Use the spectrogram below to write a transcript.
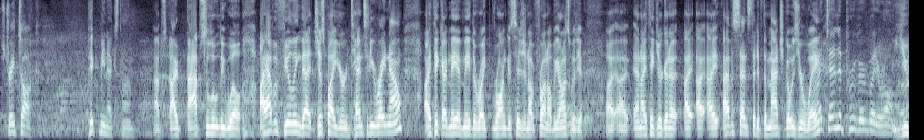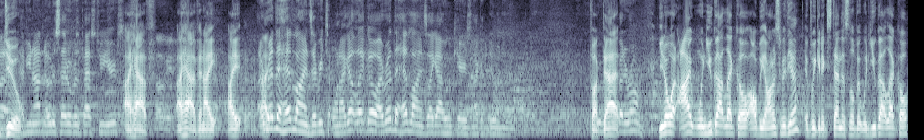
Straight Talk. Pick me next time. I absolutely will. I have a feeling that just by your intensity right now, I think I may have made the right wrong decision up front. I'll be honest with you, I, I, and I think you're gonna. I, I, I have a sense that if the match goes your way, I tend to prove everybody wrong. You Uh, do. Have you not noticed that over the past two years? I have, I have, and I, I, I read the headlines every time when I got let go. I read the headlines like, "Ah, who cares? Not going to do anything." Fuck that. You know what? I when you got let go, I'll be honest with you. If we can extend this a little bit, when you got let go,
